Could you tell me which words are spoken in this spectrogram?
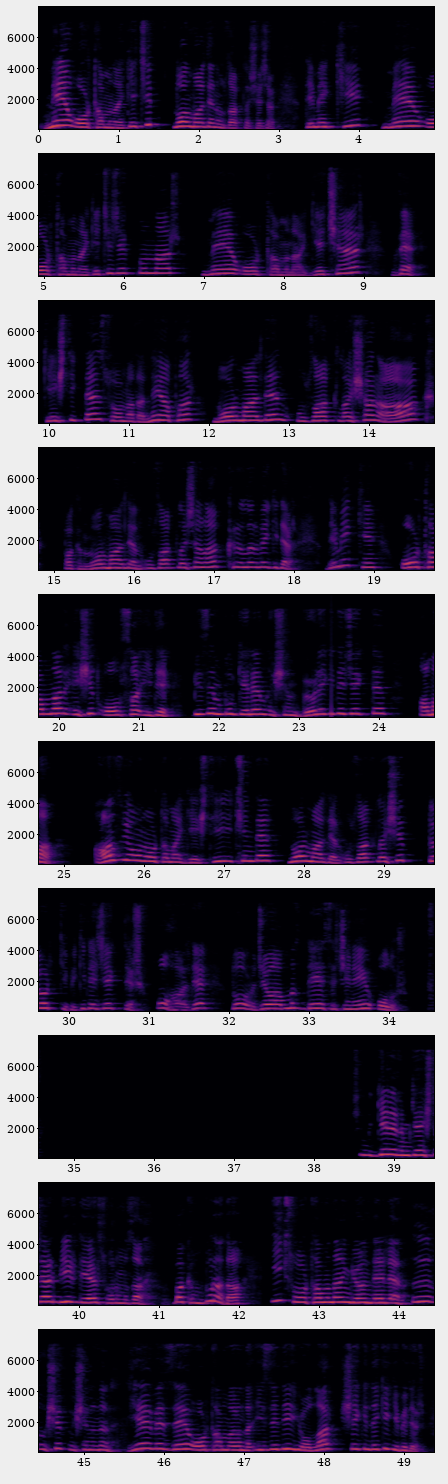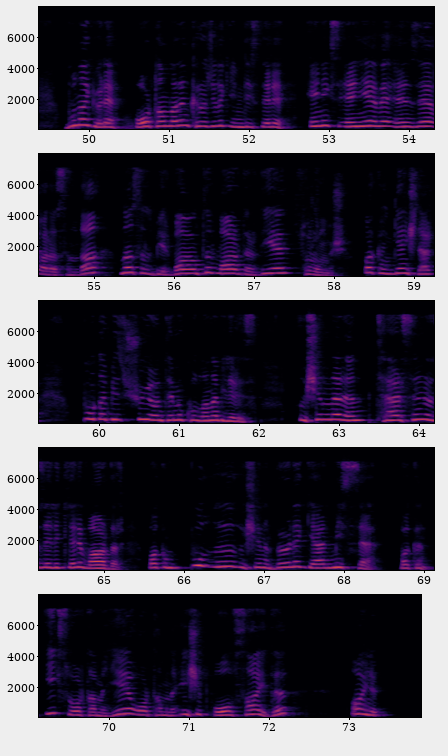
M ortamına geçip normalden uzaklaşacak. Demek ki M ortamına geçecek bunlar. M ortamına geçer ve geçtikten sonra da ne yapar? Normalden uzaklaşarak bakın normalden uzaklaşarak kırılır ve gider. Demek ki ortamlar eşit olsa idi bizim bu gelen ışın böyle gidecekti ama az yoğun ortama geçtiği için de normalden uzaklaşıp 4 gibi gidecektir. O halde doğru cevabımız D seçeneği olur. Şimdi gelelim gençler bir diğer sorumuza. Bakın burada X ortamından gönderilen I ışık ışınının Y ve Z ortamlarında izlediği yollar şekildeki gibidir. Buna göre ortamların kırıcılık indisleri Nx, Ny ve Nz arasında nasıl bir bağıntı vardır diye sorulmuş. Bakın gençler burada biz şu yöntemi kullanabiliriz. Işınların tersinin özellikleri vardır. Bakın bu I ışını böyle gelmişse bakın X ortamı Y ortamına eşit olsaydı aynı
